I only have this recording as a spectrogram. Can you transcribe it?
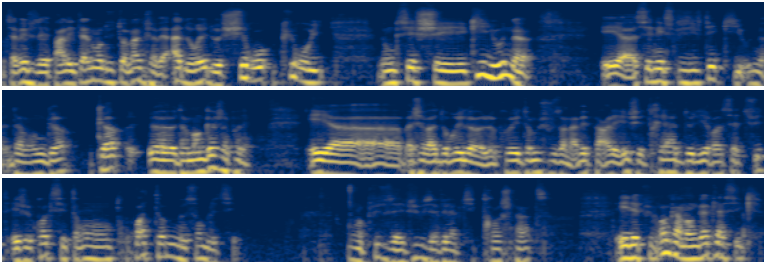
Vous savez, je vous avais parlé tellement du tome 1 que j'avais adoré de Shiro Kuroi. Donc c'est chez Kiyun. Et euh, c'est une exclusivité Kiyun d'un manga, euh, d'un manga japonais. Et euh, bah, j'avais adoré le, premier tome, je vous en avais parlé. J'ai très hâte de lire cette suite. Et je crois que c'est en trois tomes, me semble-t-il. En plus, vous avez vu, vous avez la petite tranche peinte. Et il est plus grand qu'un manga classique.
